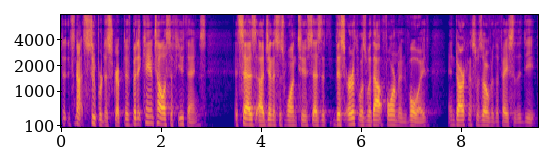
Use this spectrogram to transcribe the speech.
it's not super descriptive, but it can tell us a few things. It says, uh, Genesis 1 2 says that this earth was without form and void, and darkness was over the face of the deep.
